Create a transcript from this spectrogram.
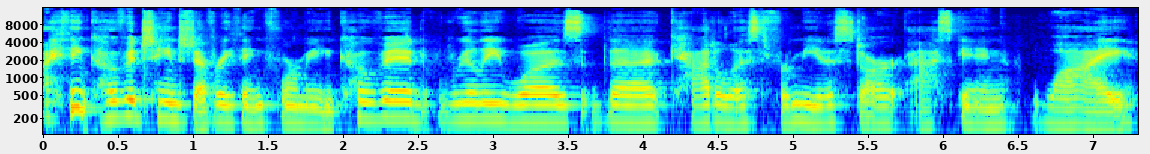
I think COVID changed everything for me. COVID really was the catalyst for me to start asking why.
